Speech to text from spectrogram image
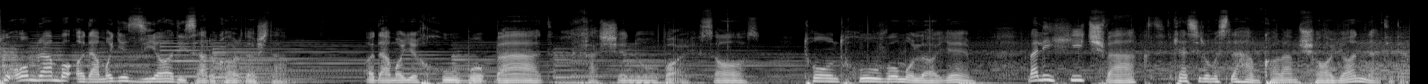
تو عمرم با آدمای زیادی سر و کار داشتم. آدمای خوب و بد خشن و با احساس تند خوب و ملایم. ولی هیچ وقت کسی رو مثل همکارم شایان ندیدم.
